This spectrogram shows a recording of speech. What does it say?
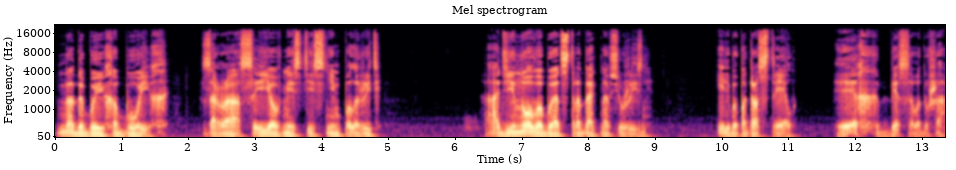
Надо бы их обоих, за раз ее вместе с ним положить. Одиново бы отстрадать на всю жизнь. Или бы под расстрел. Эх, бесова душа!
